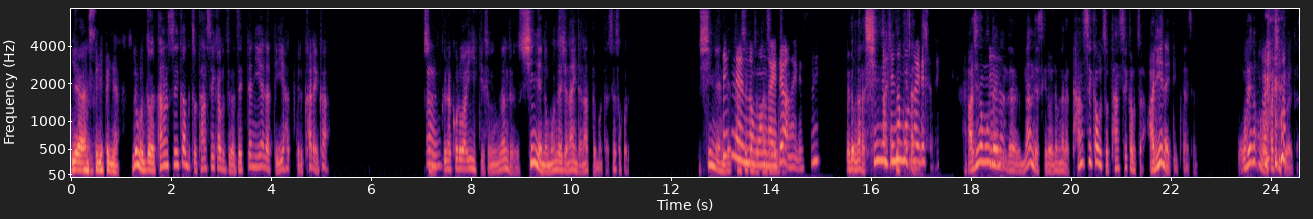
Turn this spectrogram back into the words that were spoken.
いや、いやいや。でも、だから炭水化物と炭水化物が絶対に嫌だって言い張ってる彼が、そのうんグラコロはいいっていう、その、なんだろう、信念の問題じゃないんだなって思ったんですね、そこで。信念で天炭水然の化物と炭水化物問題ではないですね。えでもなんか信念っぽく言味の問ってたんで。題ですすね。味の問題なんだ、なんですけど、でもなんか炭水化物と炭水化物はありえないって言ってたんですよ。俺の方がおかしいって言われた。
